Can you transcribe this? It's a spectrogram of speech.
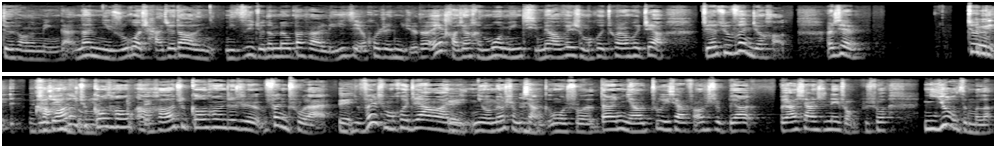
对方的敏感，那你如果察觉到了，你你自己觉得没有办法理解，或者你觉得哎好像很莫名其妙，为什么会突然会这样，直接去问就好了。而且，就你好好的去沟通啊，好好去沟通，就是问出来，你为什么会这样啊？你你有没有什么想跟我说的？当然你要注意一下方式，不要不要像是那种，比如说你又怎么了？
